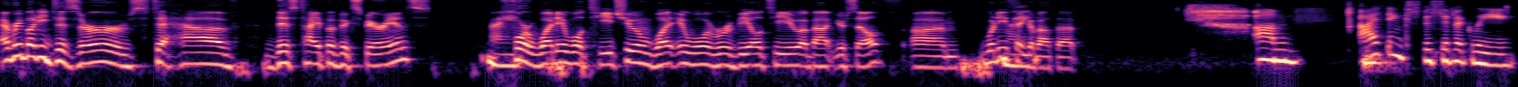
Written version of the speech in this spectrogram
everybody deserves to have this type of experience right. for what it will teach you and what it will reveal to you about yourself. Um, what do you right. think about that? Um, I think specifically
